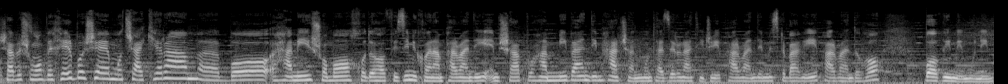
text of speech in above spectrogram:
شب شما بخیر باشه. متشکرم. با همه شما خداحافظی می‌کنم. پرونده امشب رو هم میبندیم. هرچند منتظر نتیجه پرونده مثل بقیه پرونده ها باقی میمونیم.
